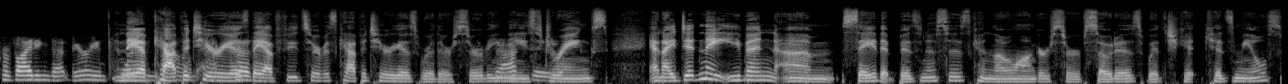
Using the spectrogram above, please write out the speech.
providing that very important. And they have um, cafeterias. access- they have food service cafeterias where they're serving these drinks. And I didn't they even um, say that businesses can no longer serve sodas with ki- kids' meals?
